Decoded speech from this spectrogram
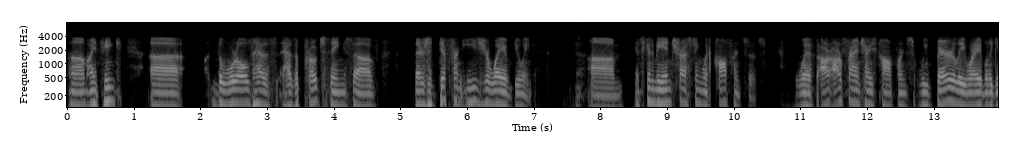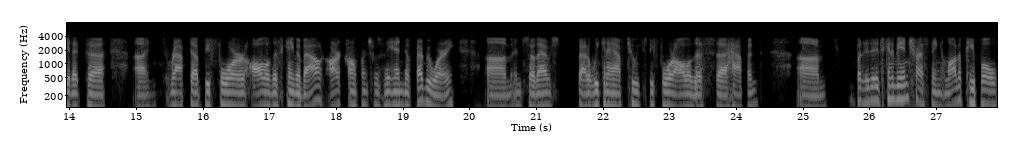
Um, I think uh, the world has has approached things of there's a different, easier way of doing it. Um, it's going to be interesting with conferences. With our, our franchise conference, we barely were able to get it uh, uh, wrapped up before all of this came about. Our conference was the end of February, um, and so that was about a week and a half, two weeks before all of this uh, happened. Um, but it, it's going to be interesting. A lot of people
